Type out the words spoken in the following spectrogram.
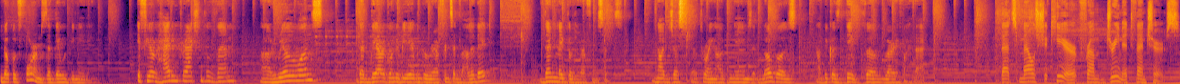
local forums that they would be meeting. If you have had interactions with them, uh, real ones that they are going to be able to reference and validate, then make those references, not just uh, throwing out names and logos, uh, because they will verify that. That's Mel Shakir from DreamIt Ventures.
